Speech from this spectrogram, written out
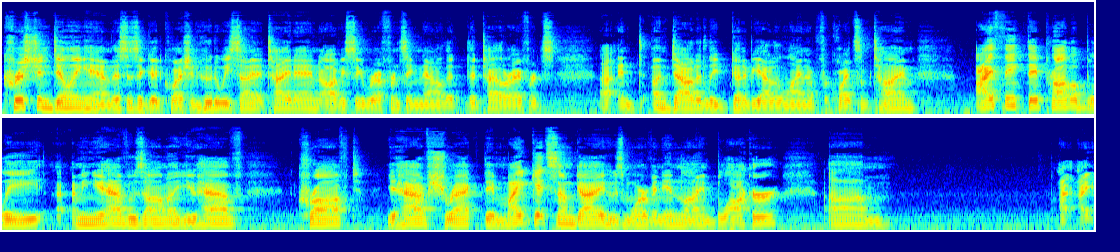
Christian Dillingham, this is a good question. Who do we sign at tight end? Obviously, referencing now that, that Tyler Eifert's uh, undoubtedly going to be out of the lineup for quite some time. I think they probably, I mean, you have Uzomah, you have Kroft, you have Schreck. They might get some guy who's more of an inline blocker. Um, I, I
